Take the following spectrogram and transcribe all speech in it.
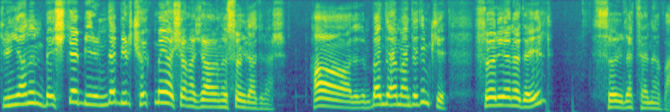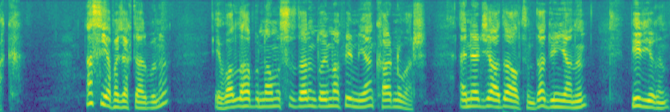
dünyanın beşte birinde bir çökme yaşanacağını söylediler. Ha dedim. Ben de hemen dedim ki söyleyene değil, söyletene bak. Nasıl yapacaklar bunu? E vallahi bu namussuzların doymak bilmeyen karnı var. Enerji adı altında dünyanın bir yığın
